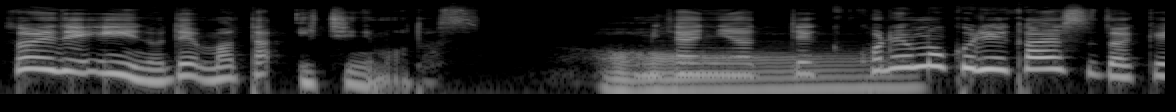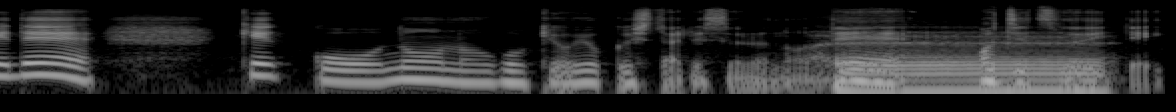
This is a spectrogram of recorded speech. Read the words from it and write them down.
それでいいので、また1に戻す。ーみたいにやっていく。これも、も繰り返すだけで、結構脳の動きを良くしたりするのへでー、落ち着いて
